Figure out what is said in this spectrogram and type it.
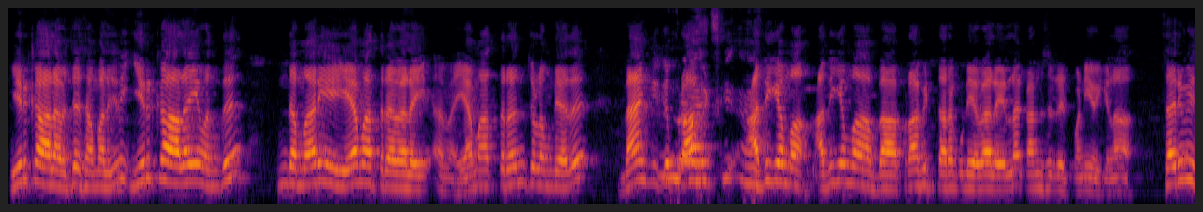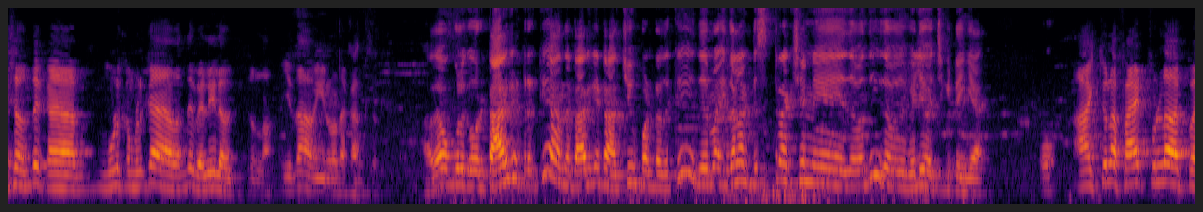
இருக்க ஆளை வச்சு சமாளிச்சு இருக்க ஆளையும் வந்து இந்த மாதிரி ஏமாத்துற வேலை ஆமா, ஏமாத்துறதுன்னு சொல்ல முடியாது. பேங்க்குக்கு ப்ராஃபிட் அதிகமா அதிகமா ப்ராஃபிட் தரக்கூடிய வேலையெல்லாம் கான்சென்ட்ரேட் பண்ணி வைக்கலாம். சர்வீஸை வந்து க- முழுக்க முழுக்க வந்து வெளியில வச்சுடலாம். இதுதான் அவங்களோட கான்செப்ட் அதான் உங்களுக்கு ஒரு டார்கெட் இருக்கு அந்த டார்கெட்டை அச்சீவ் பண்றதுக்கு இது இதெல்லாம் டிஸ்ட்ராக்ஷன் இது வந்து இதை வெளியே வச்சுக்கிட்டீங்க. ஆக்சுவலாக ஃபேக்ட்ஃபுல்லாக இப்போ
